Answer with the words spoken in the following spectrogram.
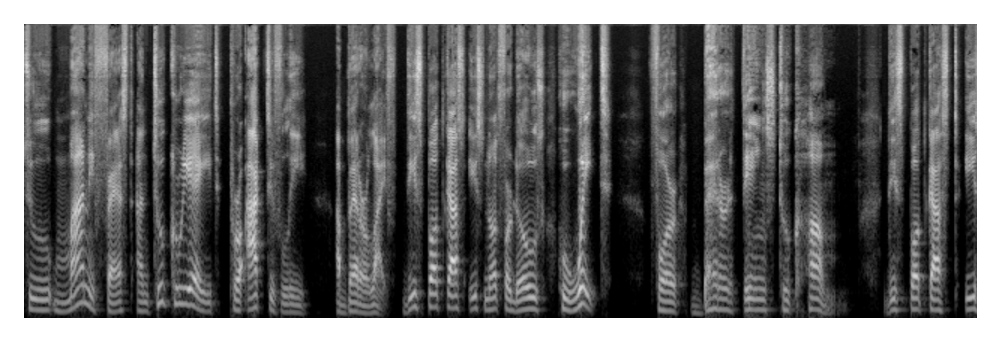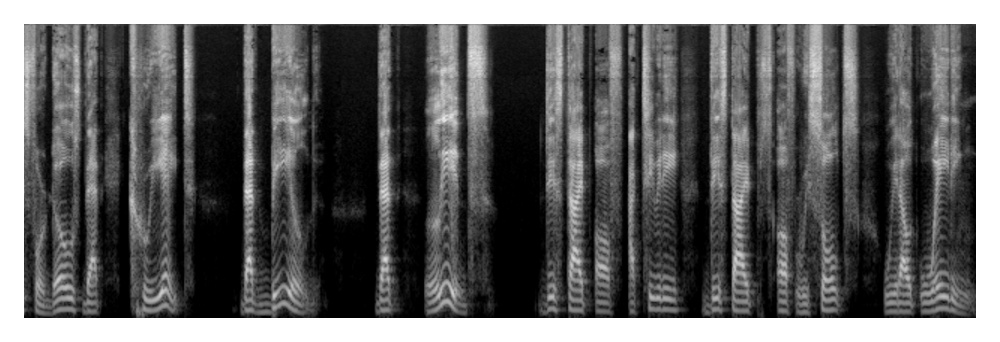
to manifest and to create proactively a better life. This podcast is not for those who wait for better things to come. This podcast is for those that create, that build, that leads this type of activity, these types of results without waiting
